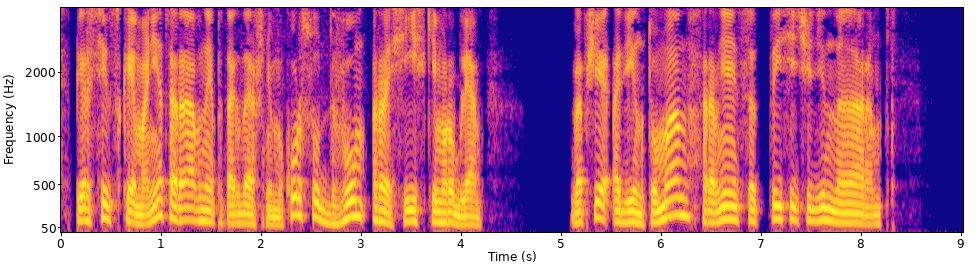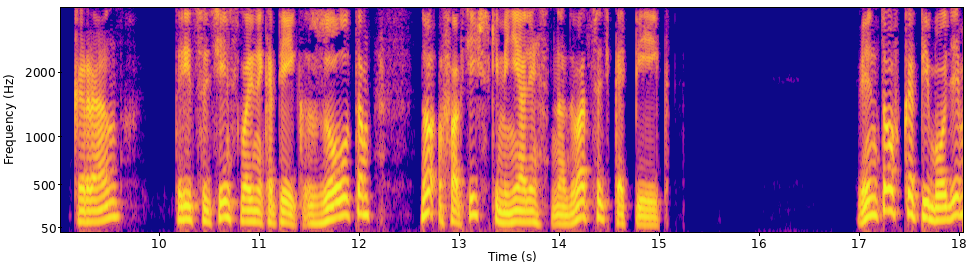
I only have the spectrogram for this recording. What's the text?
– персидская монета, равная по тогдашнему курсу двум российским рублям. Вообще один туман равняется тысяче динарам. Кран – 37,5 копеек золотом, но фактически меняли на 20 копеек. Винтовка Пибоди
